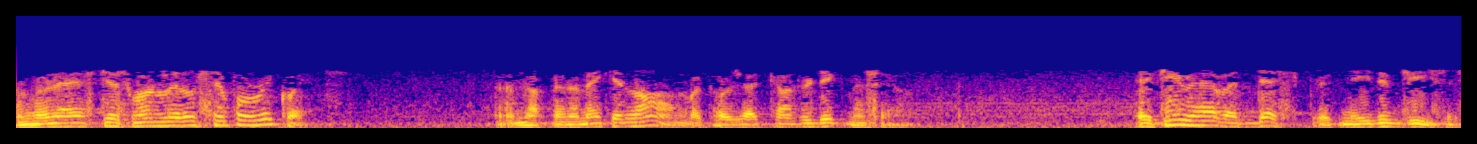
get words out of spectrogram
I'm going to ask just one little simple request. I'm not going to make it long because I'd contradict myself. If you have a desperate need of Jesus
